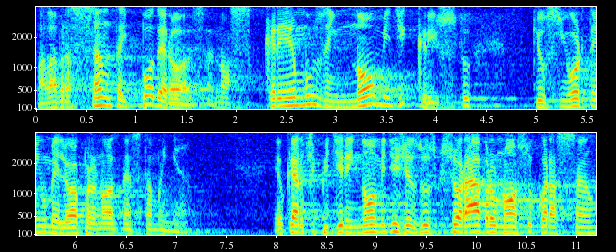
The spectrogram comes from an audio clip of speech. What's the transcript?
Palavra santa e poderosa. Nós cremos em nome de Cristo que o Senhor tem o melhor para nós nesta manhã. Eu quero te pedir em nome de Jesus que o Senhor abra o nosso coração.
